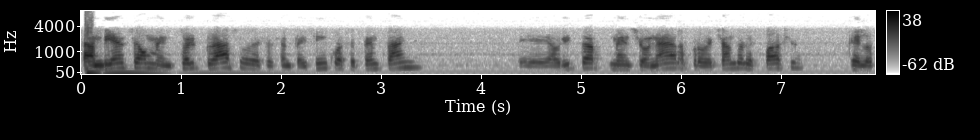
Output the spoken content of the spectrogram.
También se aumentó el plazo de 65 a 70 años eh, ahorita mencionar, aprovechando el espacio, que los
